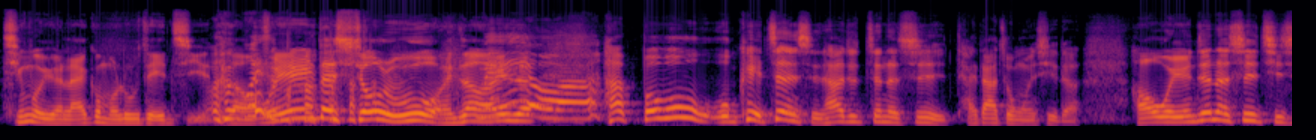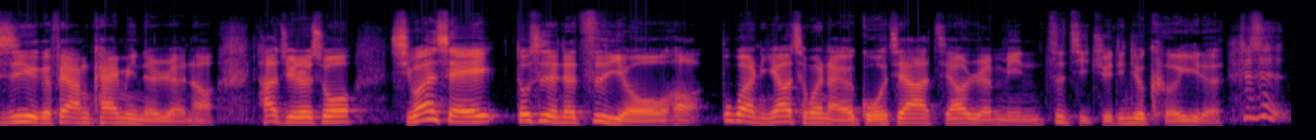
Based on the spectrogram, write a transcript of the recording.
请委员来跟我们录这一集，你知道吗？委员在羞辱我，你知道吗？没有啊。他不不，我可以证实，他就真的是台大中文系的。好，委员真的是其实是一个非常开明的人哈。他觉得说喜欢谁都是人的自由哈，不管你要成为哪个国家，只要人民自己决定就可以了。就是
